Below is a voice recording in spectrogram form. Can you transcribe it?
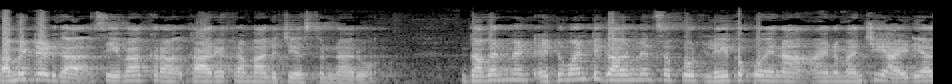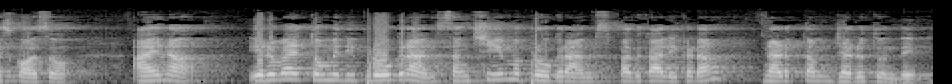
కమిటెడ్గా సేవా క్ర- కార్యక్రమాలు చేస్తున్నారు. గవర్నమెంట్ ఎటువంటి గవర్నమెంట్ సపోర్ట్ లేకపోయినా ఆయన మంచి ఐడియాస్ కోసం ఆయన ఇరవై తొమ్మిది ప్రోగ్రామ్స్ సంక్షేమ ప్రోగ్రామ్స్ పథకాలు ఇక్కడ నడపటం జరుగుతుంది.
